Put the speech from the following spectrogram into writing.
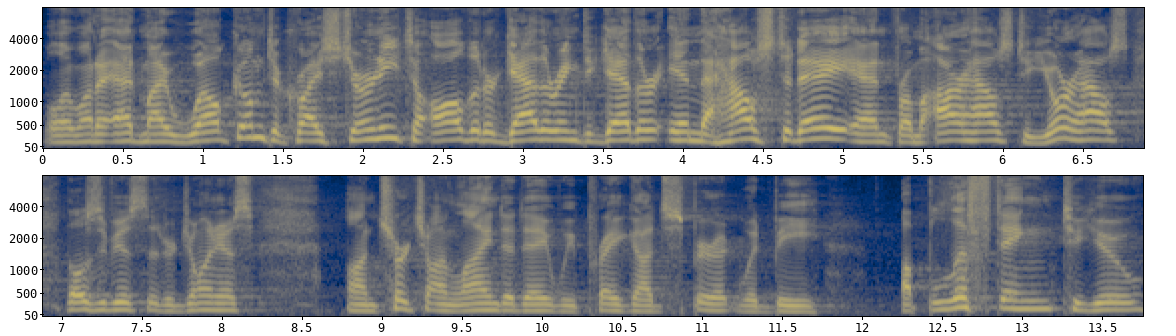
Well, I want to add my welcome to Christ's Journey to all that are gathering together in the house today and from our house to your house. Those of you that are joining us on Church Online today, we pray God's Spirit would be uplifting to you.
